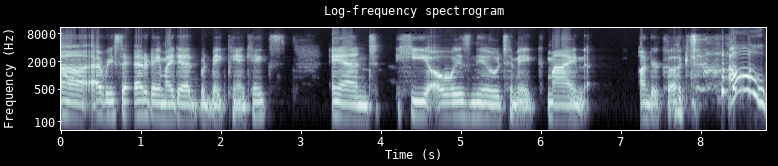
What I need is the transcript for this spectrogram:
uh, every Saturday my dad would make pancakes, and he always knew to make mine undercooked. Oh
